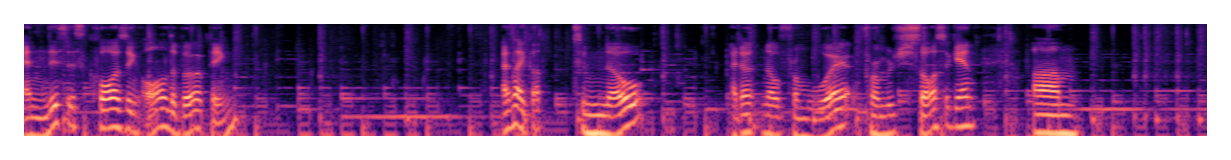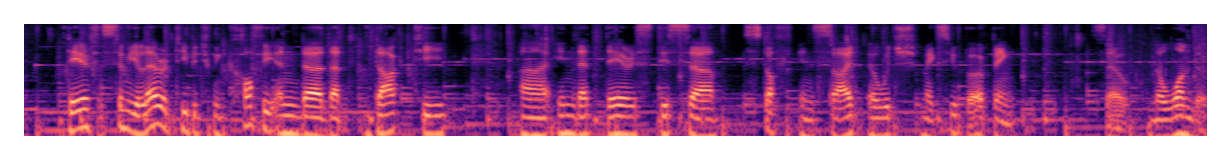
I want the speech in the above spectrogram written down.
And this is causing all the burping. As I got to know, I don't know from where, from which source again, um, there's a similarity between coffee and uh, that dark tea uh, in that there's this uh, stuff inside uh, which makes you burping. So no wonder.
